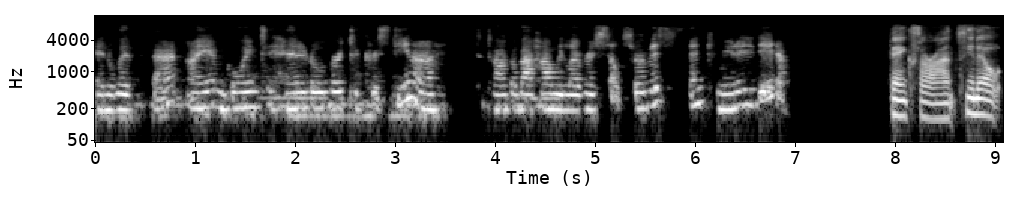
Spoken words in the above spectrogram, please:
And with that, I am going to hand it over to Christina to talk about how we leverage self-service and community data. Thanks, Laurence. You know,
